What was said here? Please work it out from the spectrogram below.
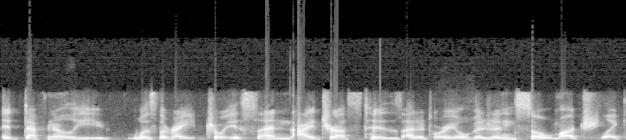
it definitely was the right choice. And I trust his editorial vision so much. Like,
